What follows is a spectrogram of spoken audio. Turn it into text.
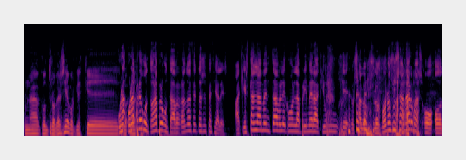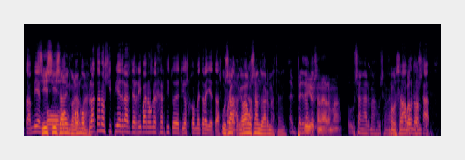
una controversia, porque es que. Una, pregunta, una pregunta, hablando de efectos especiales. ¿Aquí es tan lamentable como en la primera que un. que- o sea, los, los monos usan armas o, o también. Sí, sí, o, salen con o armas. plátanos y piedras derriban a un ejército de tíos con metralletas. usa- acaban usando armas también. Eh, Perdón, Sí, usan arma. usan armas, usan armas. Usan Ah, bueno, o bastante. sea,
